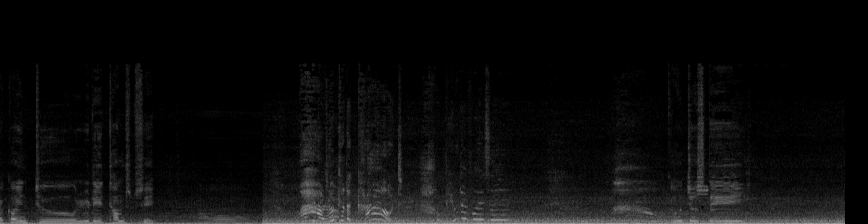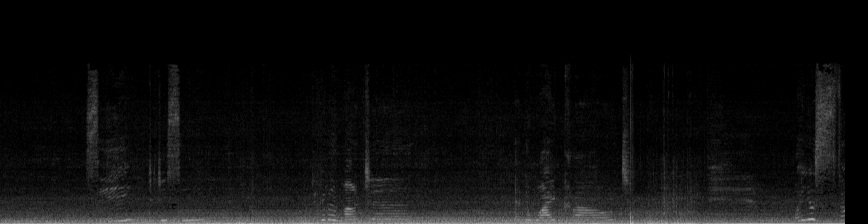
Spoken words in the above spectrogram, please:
We're going to really Township. Oh. Wow, look at the cloud. How beautiful is it? Wow. Gorgeous day. See? Did you see? Look at the mountain and the white cloud. Why are you so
